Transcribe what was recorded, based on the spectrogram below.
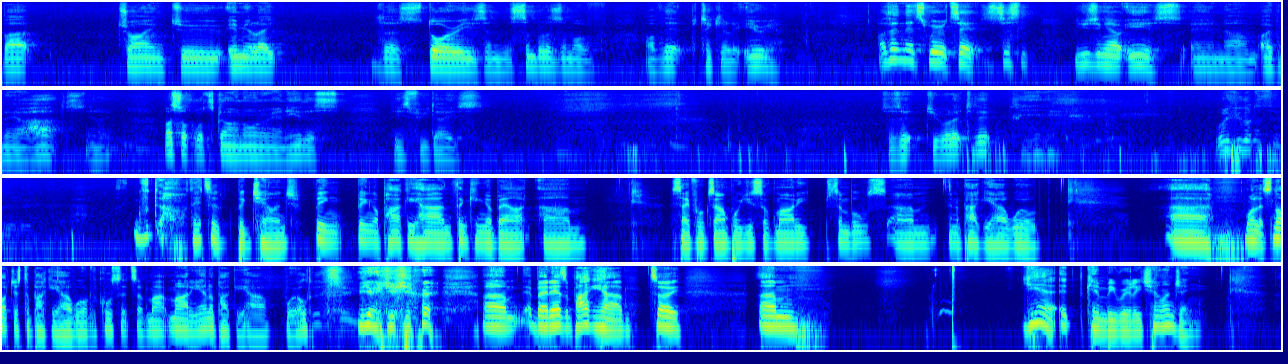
but trying to emulate the stories and the symbolism of, of that particular area. I think that's where it's at. It's just using our ears and um, opening our hearts, you know. Much like what's going on around here this, these few days. So is that, do you relate to that? what have you got to say about that? Oh, that's a big challenge. Being being a Pākehā and thinking about, um, say, for example, use of Māori symbols um, in a Pākehā world. Uh, well, it's not just a Pākehā world, of course, it's a Ma- Māori and a Pākehā world. yeah, yeah, yeah. Um, but as a Pākehā, so um, yeah, it can be really challenging.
